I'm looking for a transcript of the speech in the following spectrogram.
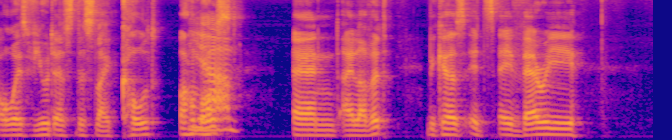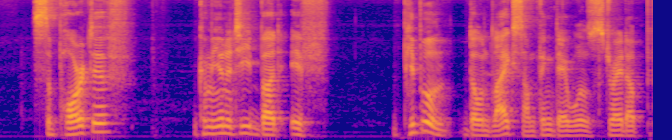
always viewed as this like cult almost, Yeah. and I love it because it's a very supportive community. But if people don't like something, they will straight up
